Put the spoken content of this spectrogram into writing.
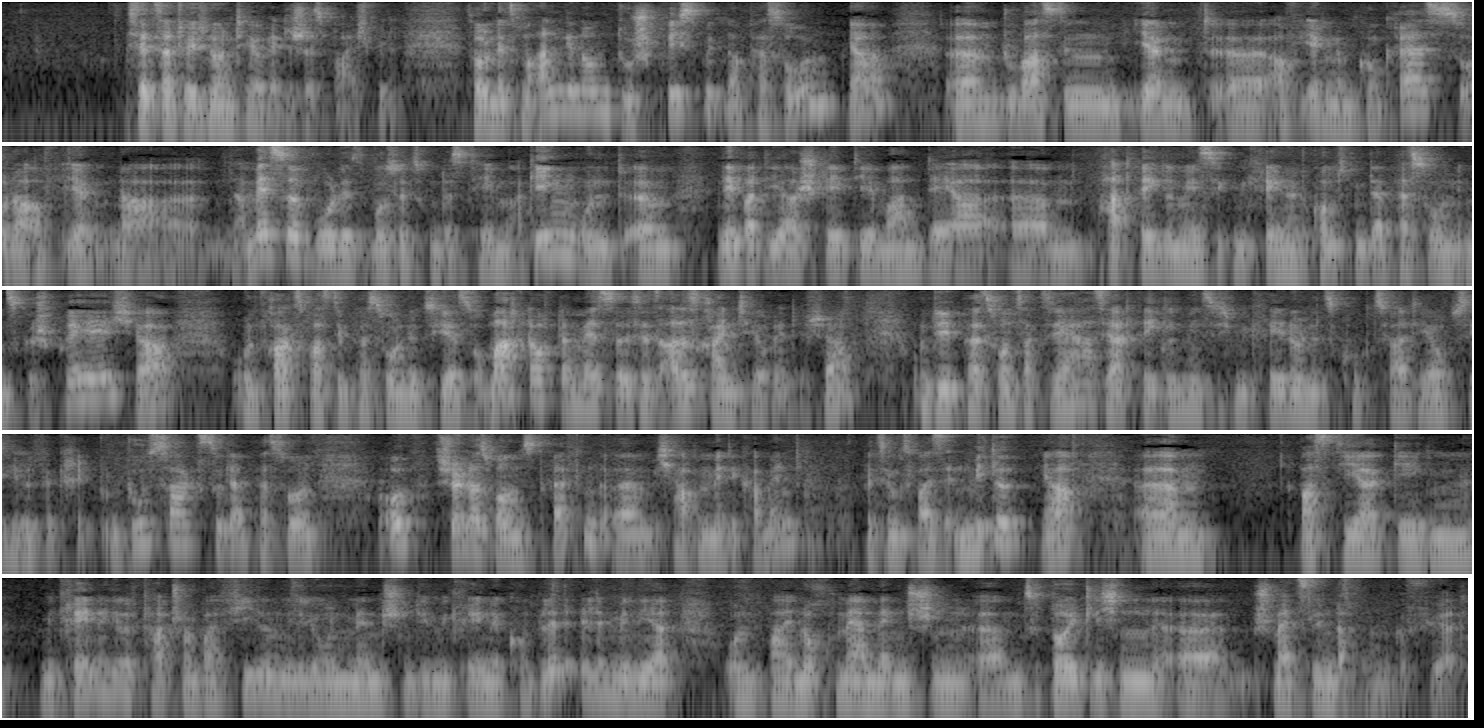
Ist jetzt natürlich nur ein theoretisches Beispiel. So, und jetzt mal angenommen, du sprichst mit einer Person, ja, ähm, du warst in irgend, äh, auf irgendeinem Kongress oder auf irgendeiner Messe, wo, das, wo es jetzt um das Thema ging und ähm, neben dir steht jemand, der ähm, hat regelmäßig Migräne. Du kommst mit der Person ins Gespräch, ja, und fragst, was die Person jetzt hier so macht auf der Messe, ist jetzt alles rein theoretisch, ja. Und die Person sagt, ja, sie hat regelmäßig Migräne und jetzt guckt sie halt hier, ob sie Hilfe kriegt. Und du sagst zu der Person, oh, schön, dass wir uns treffen, ähm, ich habe ein Medikament, beziehungsweise ein Mittel, ja, ähm, was dir gegen Migräne hilft, hat schon bei vielen Millionen Menschen die Migräne komplett eliminiert und bei noch mehr Menschen ähm, zu deutlichen äh, Schmerzlinderungen geführt.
